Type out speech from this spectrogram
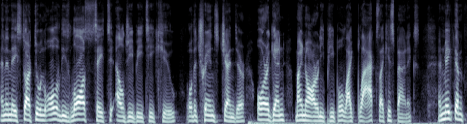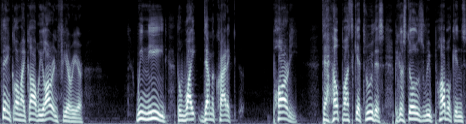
and then they start doing all of these laws, say to LGBTQ or the transgender, or again, minority people like blacks, like Hispanics, and make them think, oh my God, we are inferior. We need the white Democratic Party to help us get through this because those Republicans,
